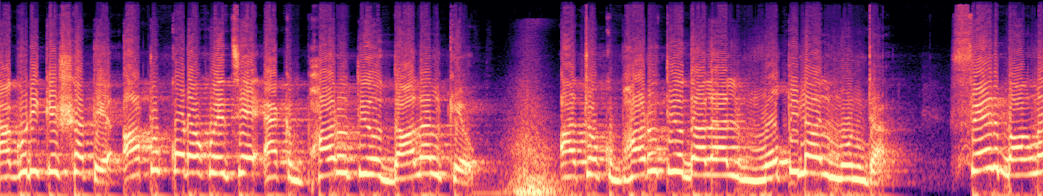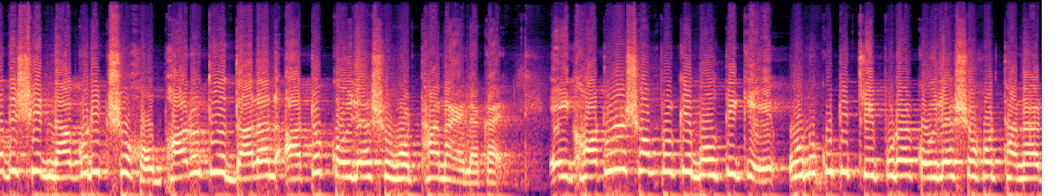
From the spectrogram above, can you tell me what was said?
নাগরিকের সাথে আটক করা হয়েছে এক ভারতীয় দালালকেও। আটক ভারতীয় দালাল মতিলাল মুন্ডা। ফের বাংলাদেশের নাগরিক সহ ভারতীয় দালাল আটক কৈলাসহর থানা এলাকায়। এই ঘটনা সম্পর্কে বলতে গিয়ে অনুকুটি ত্রিপুরার কৈলাসহর থানার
